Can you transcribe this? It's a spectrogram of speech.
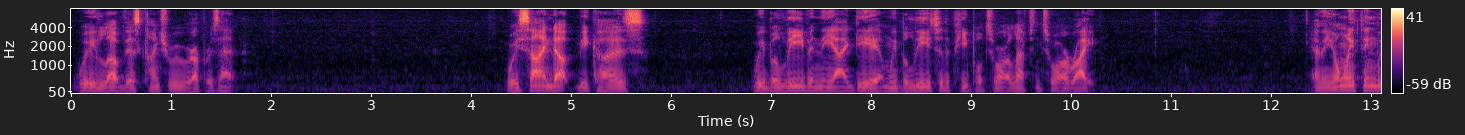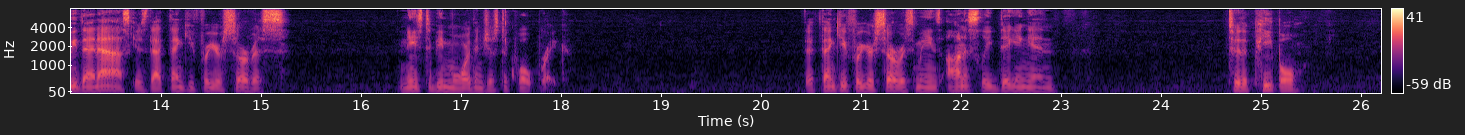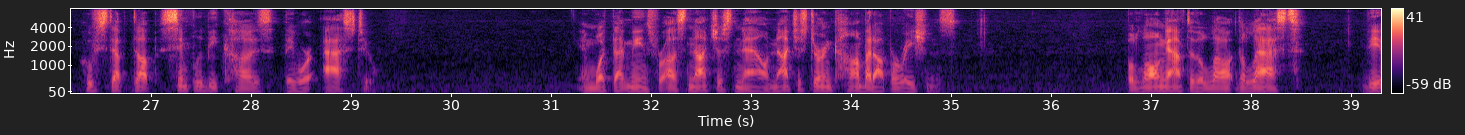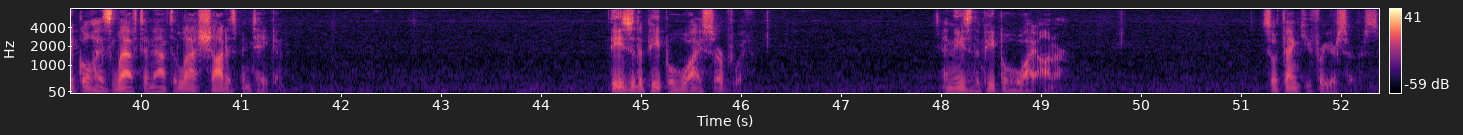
we love this country we represent. We signed up because we believe in the idea and we believe to the people to our left and to our right. And the only thing we then ask is that thank you for your service needs to be more than just a quote break. That thank you for your service means honestly digging in to the people who've stepped up simply because they were asked to. And what that means for us, not just now, not just during combat operations but long after the, la- the last vehicle has left and after the last shot has been taken. These are the people who I served with. And these are the people who I honor. So thank you for your service.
